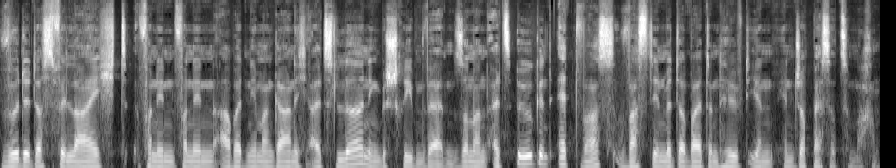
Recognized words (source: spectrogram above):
würde das vielleicht von den, von den Arbeitnehmern gar nicht als Learning beschrieben werden, sondern als irgendetwas, was den Mitarbeitern hilft, ihren, ihren Job besser zu machen.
